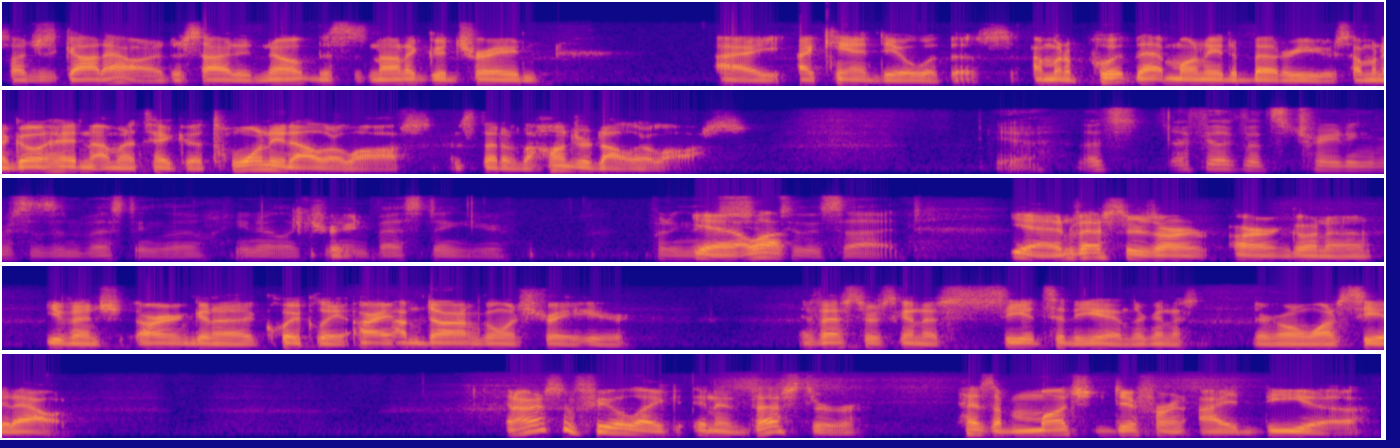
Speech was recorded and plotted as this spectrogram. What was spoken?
So I just got out. I decided, nope, this is not a good trade. I I can't deal with this. I'm going to put that money to better use. I'm going to go ahead and I'm going to take the twenty dollar loss instead of the hundred dollar loss. Yeah, that's. I feel like that's trading versus investing, though. You know, like Trade. you're investing, you're putting that Yeah, shit lot- to the side. yeah, investors aren't aren't gonna eventually aren't gonna quickly. All right, I'm done. I'm going straight here. Investors gonna see it to the end. They're gonna they're gonna want to see it out. And I also feel like an investor has a much different idea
